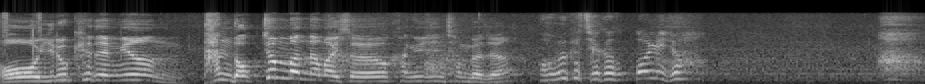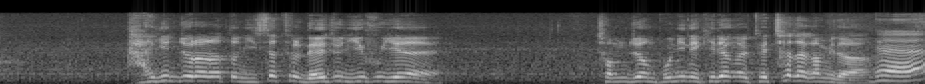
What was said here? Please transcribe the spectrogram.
어, 이렇게 되면 단 넉 점만 남아 있어요. 강유진 참가자. 어, 왜 이렇게 제가 떨리죠? 다 이긴 줄 알았던 2세트를 내준 이후에 점점 본인의 기량을 되찾아갑니다. 네.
